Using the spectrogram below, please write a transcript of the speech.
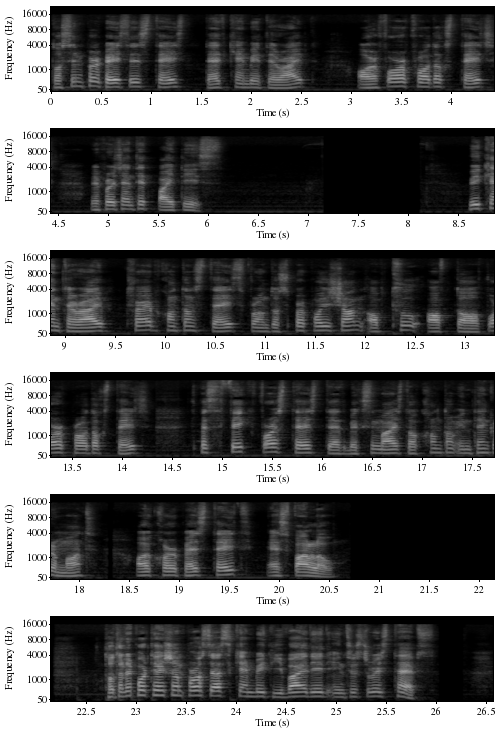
the simple basis states that can be derived are four product states represented by this. We can derive 12 quantum states from the superposition of two of the four product states. Specific four states that maximize the quantum entanglement or called base states as follow. The teleportation process can be divided into three steps.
